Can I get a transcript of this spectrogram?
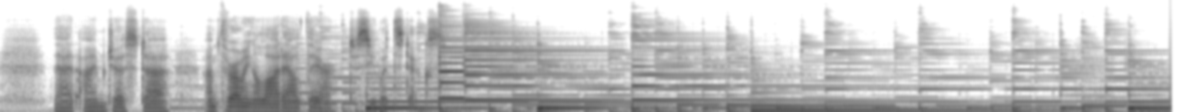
that I'm just uh, I'm throwing a lot out there to see what sticks.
